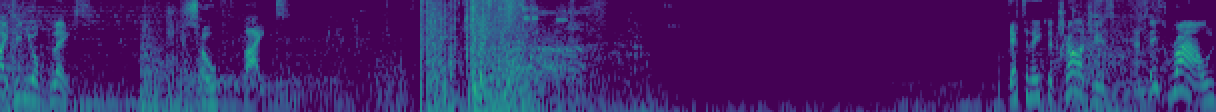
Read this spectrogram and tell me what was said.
Fight in your place. So fight. Detonate the charges, and this round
